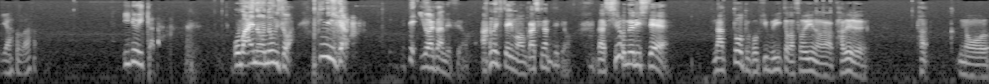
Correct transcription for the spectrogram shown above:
やば。犬以下だ。お前の脳みそは、犬いいからって言われたんですよ。あの人今おかしくなってるよ。だから白塗りして、納豆とゴキブリとかそういうのを食べる、た、の、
